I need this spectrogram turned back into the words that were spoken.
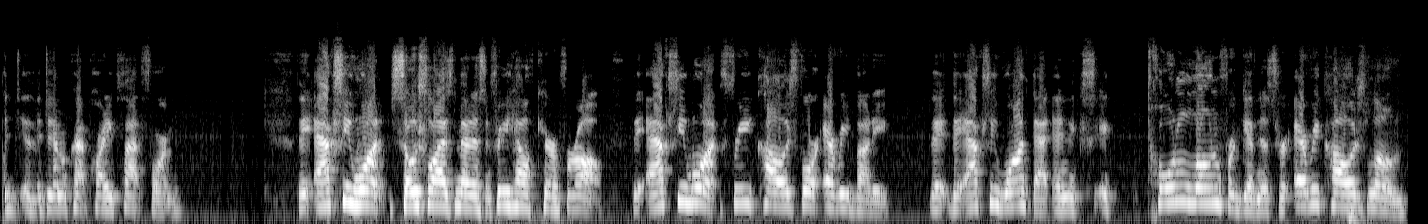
the, the Democrat Party platform. They actually want socialized medicine, free health care for all. They actually want free college for everybody. They, they actually want that and ex, total loan forgiveness for every college loan.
